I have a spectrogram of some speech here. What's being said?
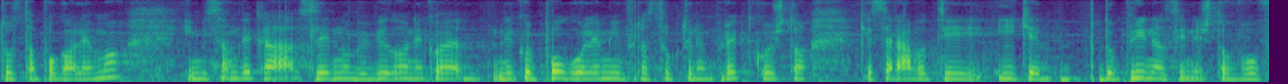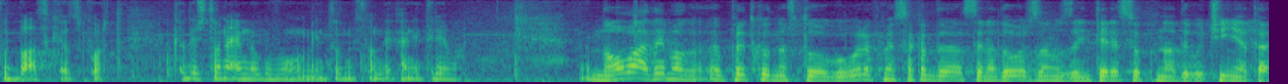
доста поголемо и мислам дека следно би било некој некој поголем инфраструктурен проект кој што ќе се работи и ќе доприноси нешто во фудбалскиот спорт, каде што најмногу во моментот мислам дека ни треба. На оваа тема предходно што говоревме, сакам да се надоврзам за интересот на девојчињата.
